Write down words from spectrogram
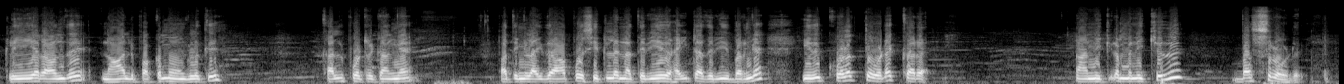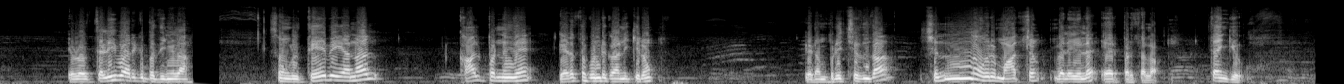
கிளியராக வந்து நாலு பக்கமும் உங்களுக்கு கல் போட்டிருக்காங்க. பார்த்தீங்களா இது ஆப்போசிட்டில் நான் தெரியுது ஹைட்டாக தெரியுது பாருங்கள் இது குளத்தோட கரை. நான் நிக் நம்ம நிற்கிறது பஸ் ரோடு எவ்வளோ தெளிவாக இருக்குது பார்த்தீங்களா ஸோ உங்களுக்கு தேவையானால் கால் பண்ணுங்கள் இடத்த கொண்டு காணிக்கிறோம். இடம் பிடிச்சிருந்தால் சின்ன ஒரு மாற்றம் விலையில் ஏற்படுத்தலாம். தேங்க்யூ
